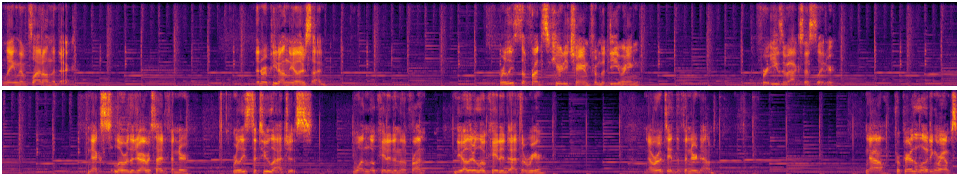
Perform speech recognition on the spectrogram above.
laying them flat on the deck. Then repeat on the other side. Release the front security chain from the D-ring for ease of access later. Next, lower the driver's side fender. Release the two latches, one located in the front, the other located at the rear. Now rotate the fender down. Now, prepare the loading ramps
